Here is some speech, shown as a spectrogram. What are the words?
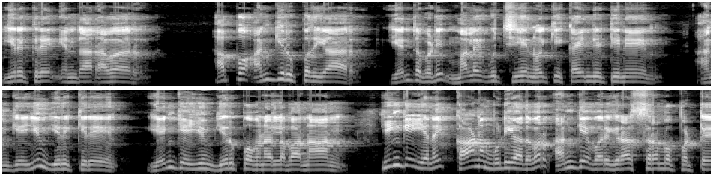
இருக்கிறேன் என்றார் அவர். அப்போ அங்கிருப்பது யார்? என்றபடி மலை உச்சியை நோக்கி கை நீட்டினேன். அங்கேயும் இருக்கிறேன். எங்கேயும் இருப்பவனல்லவா நான்? இங்கே என்னை காண முடியாதவர் அங்கே வருகிறார் சிரமப்பட்டு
